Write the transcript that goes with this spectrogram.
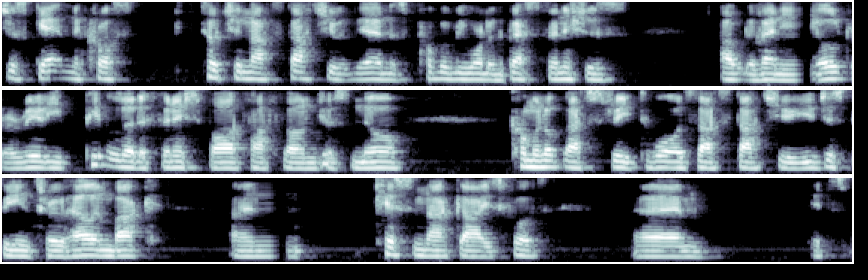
just getting across, touching that statue at the end is probably one of the best finishes out of any ultra. Really, people that have finished Spartathlon just know coming up that street towards that statue, you've just been through hell and back and kissing that guy's foot. Um, it's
